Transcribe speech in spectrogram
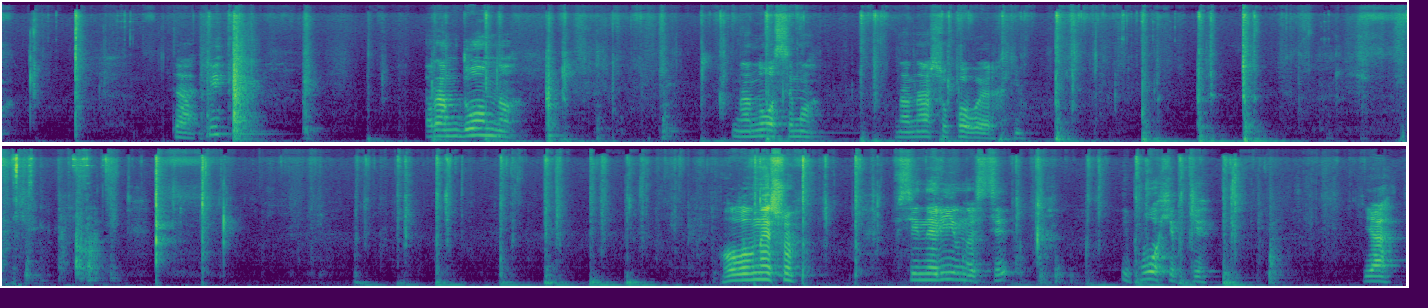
Так, і рандомно наносимо на нашу поверхню. Головне, що всі нерівності і похибки я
